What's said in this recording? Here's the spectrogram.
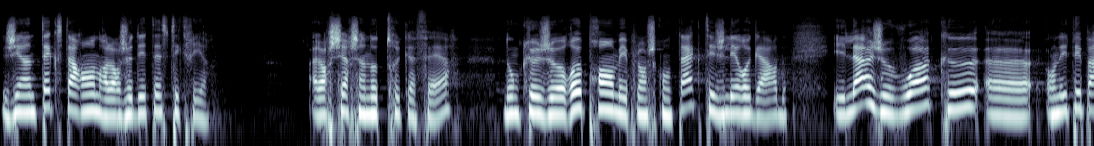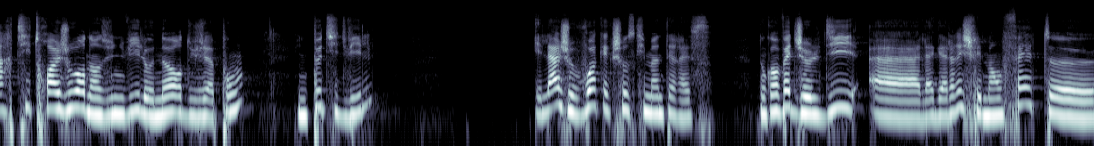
j'ai un texte à rendre, alors je déteste écrire. Alors je cherche un autre truc à faire. Donc je reprends mes planches contact et je les regarde. Et là, je vois que euh, on était parti trois jours dans une ville au nord du Japon, une petite ville. Et là, je vois quelque chose qui m'intéresse. Donc en fait, je le dis à la galerie, je fais, mais en fait, euh,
